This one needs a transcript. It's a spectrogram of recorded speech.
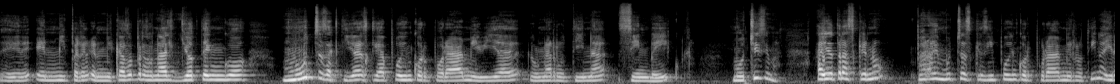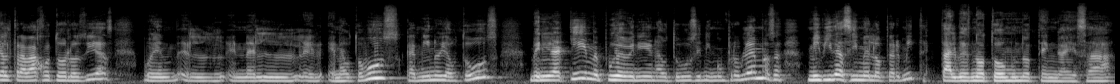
Eh, en, mi, en mi caso personal, yo tengo muchas actividades que ya puedo incorporar a mi vida en una rutina sin vehículo. Muchísimas. Hay otras que no, pero hay muchas que sí puedo incorporar a mi rutina. Ir al trabajo todos los días, voy en, el, en, autobús, camino y autobús. Venir aquí, me pude venir en autobús sin ningún problema. O sea, mi vida sí me lo permite. Tal vez no todo el mundo tenga esa,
